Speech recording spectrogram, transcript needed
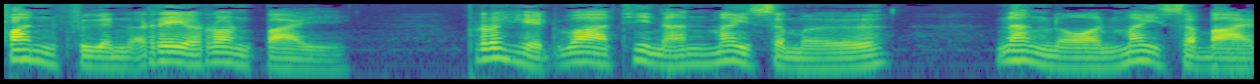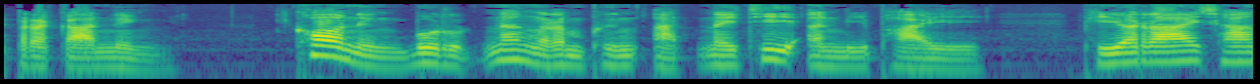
ฟั่นเฟือนเร่ร่อนไป เพราะเหตุว่าที่นั้นไม่เสมอ นั่งนอนไม่สบายประการหนึ่ง ข้อหนึ่งบุรุษนั่งรำพึงอัดในที่อันมีภัย ผีร้ายช้าง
